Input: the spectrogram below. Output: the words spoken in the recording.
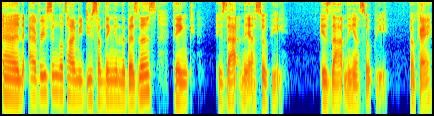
And every single time you do something in the business, think, is that in the SOP? Is that in the SOP? Okay.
